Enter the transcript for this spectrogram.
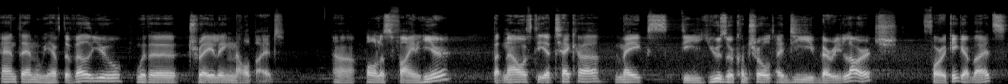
and then we have the value with a trailing null byte. Uh, all is fine here. But now if the attacker makes the user-controlled ID very large, 4 gigabytes,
